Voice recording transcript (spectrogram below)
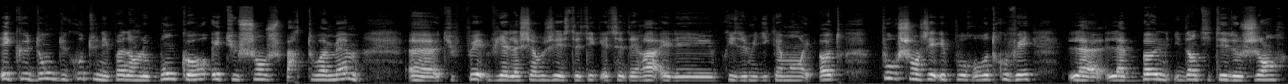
et que donc du coup tu n'es pas dans le bon corps et tu changes par toi-même, euh, tu fais via la chirurgie esthétique, etc., et les prises de médicaments et autres, pour changer et pour retrouver la, bonne identité de genre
